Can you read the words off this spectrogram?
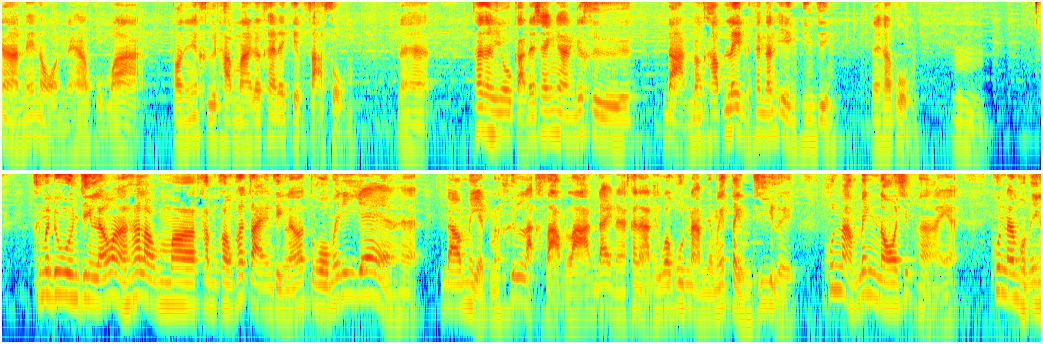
งานแน่นอนนะครับ ผมว่าตอนนี้คือทำมาก็แค่ได้เก็บสะสมนะฮะถ้าจะมีโอกาสได้ใช้งานก็คือด่านบังคับเล่นแค่นั้นเองจริง ๆ นะครับผม อืม คือมาดูจริงๆแล้วอะถ้าเรามาทำความเข้าใจจริงๆแล้วตัวไม่ได้แย่ฮะดาเมจมันขึ้นหลัก 3 ล้านได้นะ ขนาดที่ว่าผู้นำยังไม่เต็มที่เลย ผู้นำแม่งน้อยชิบหายอะผู้นำผมเอง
